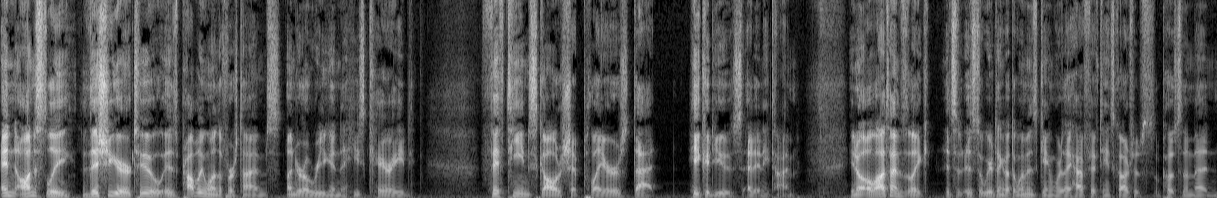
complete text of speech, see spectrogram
and honestly, this year too is probably one of the first times under O'Regan that he's carried 15 scholarship players that he could use at any time. You know, a lot of times, like it's it's the weird thing about the women's game where they have 15 scholarships as opposed to the men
